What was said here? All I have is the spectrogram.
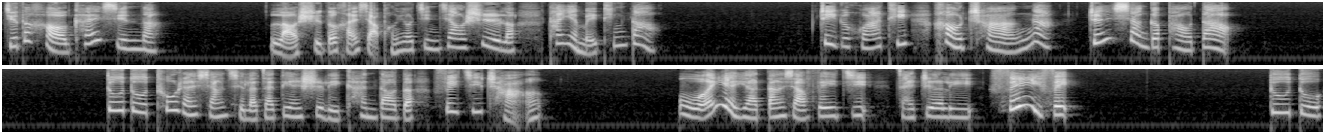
觉得好开心呐。老师都喊小朋友进教室了，他也没听到。这个滑梯好长啊，真像个跑道。嘟嘟突然想起了在电视里看到的飞机场，我也要当小飞机，在这里飞一飞。嘟嘟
